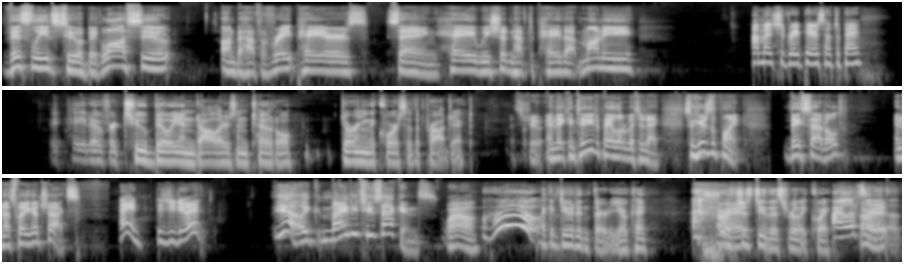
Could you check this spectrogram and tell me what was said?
This leads to a big lawsuit on behalf of ratepayers saying, hey, we shouldn't have to pay that money. How much should ratepayers have to pay? They paid over two billion dollars in total during the course of the project. That's true. And they continue to pay a little bit today. So here's the point they settled, and that's why you got checks. Hey, did you do it? Yeah, like 92 seconds. Wow. I could do it in 30, okay? All Let's right. just do this really quick. All right, let's All right, all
